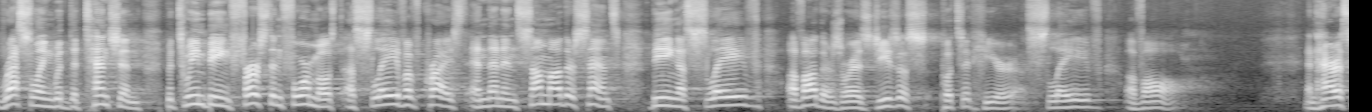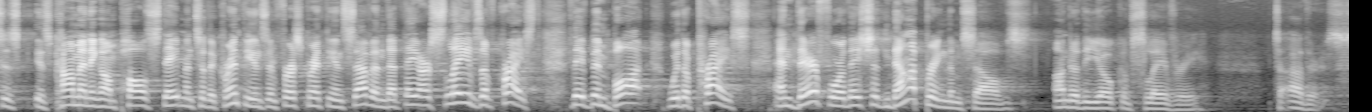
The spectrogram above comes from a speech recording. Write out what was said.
wrestling with the tension between being first and foremost a slave of Christ and then, in some other sense, being a slave of others, or as Jesus puts it here, slave of all. And Harris is, is commenting on Paul's statement to the Corinthians in 1 Corinthians 7 that they are slaves of Christ. They've been bought with a price, and therefore they should not bring themselves under the yoke of slavery to others.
